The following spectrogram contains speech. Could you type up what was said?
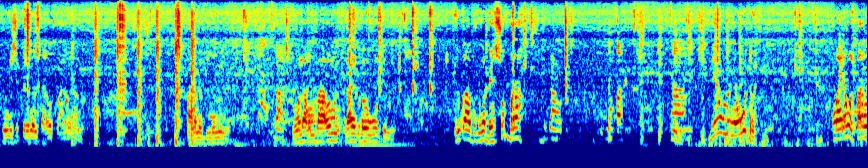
Yung isip ko ng tao, parang ano. Parang may dinumi. Bakit? Kung wala akong baon, lagi ko nahugutin. Yung kapag gabi, sobra. Sobrang lang ka. Ah, Hindi ako nangugutin. Kumain ako, parang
